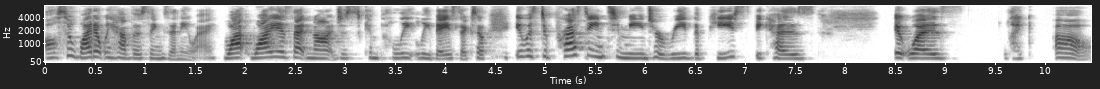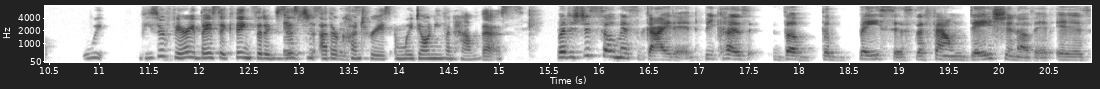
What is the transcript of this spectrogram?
also, why don't we have those things anyway? Why why is that not just completely basic? So it was depressing to me to read the piece because it was like, oh, we these are very basic things that exist in other countries and we don't even have this but it's just so misguided because the the basis the foundation of it is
